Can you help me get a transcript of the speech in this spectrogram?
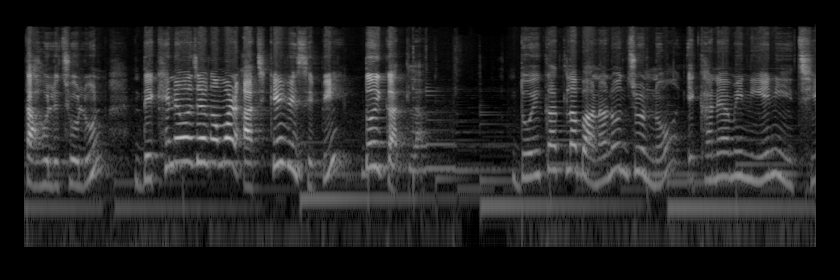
তাহলে চলুন দেখে নেওয়া যাক আমার আজকের রেসিপি দই কাতলা। দই কাতলা বানানোর জন্য এখানে আমি নিয়ে নিয়েছি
